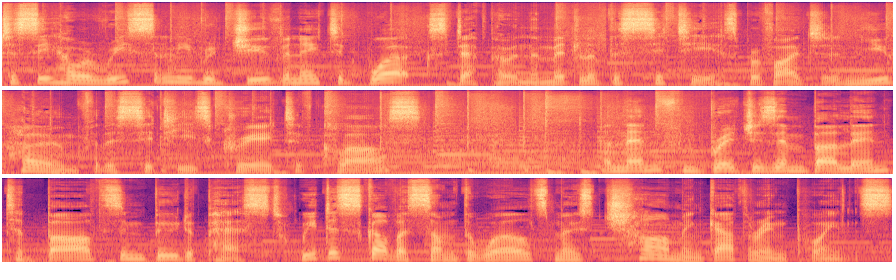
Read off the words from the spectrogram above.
to see how a recently rejuvenated works depot in the middle of the city has provided a new home for the city's creative class. And then from bridges in Berlin to baths in Budapest, we discover some of the world's most charming gathering points,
